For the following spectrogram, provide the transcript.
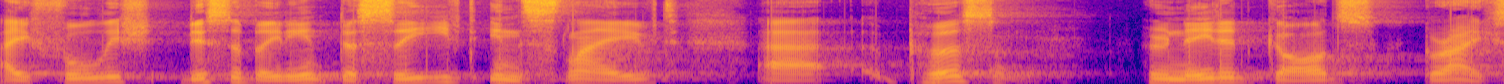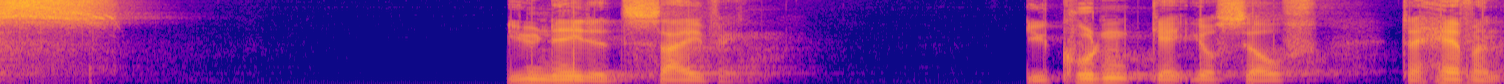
a foolish, disobedient, deceived, enslaved uh, person who needed God's grace. You needed saving. You couldn't get yourself to heaven.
